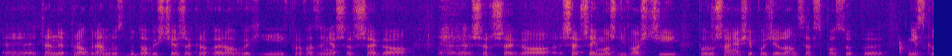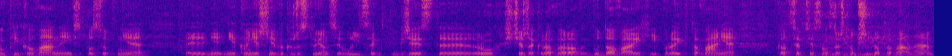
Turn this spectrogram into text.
e, ten program rozbudowy ścieżek rowerowych i wprowadzenia szerszego, e, szerszego, szerszej możliwości poruszania się po zielonce w sposób e, nieskomplikowany i w sposób nie, e, nie, niekoniecznie wykorzystujący ulice, gdzie jest e, ruch ścieżek rowerowych. Budowa ich i projektowanie, koncepcje są zresztą przygotowane.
